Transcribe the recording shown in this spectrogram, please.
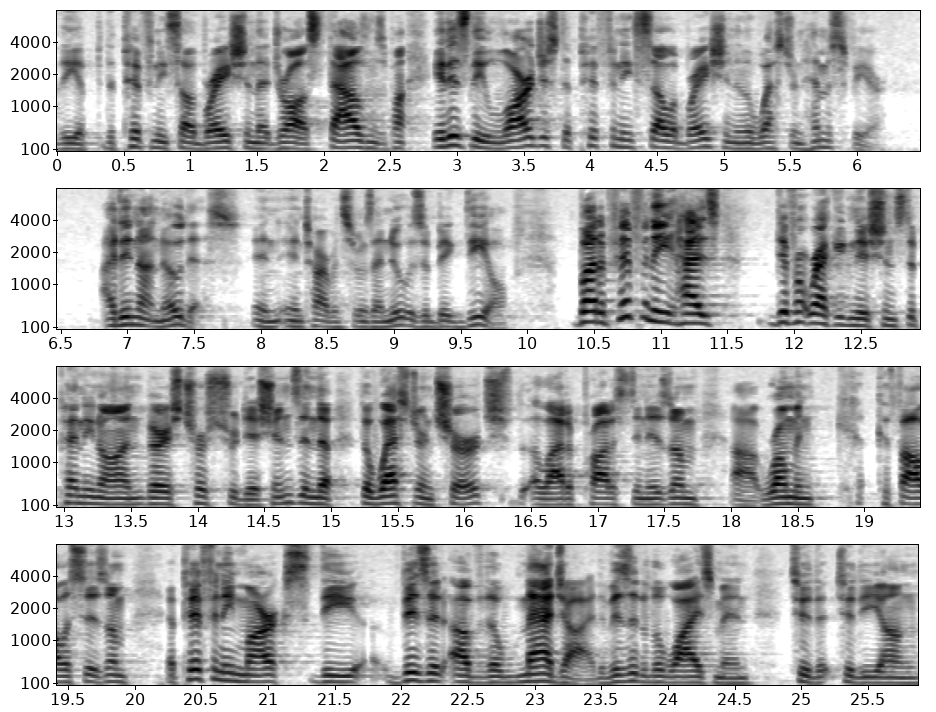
the, the Epiphany celebration that draws thousands upon. It is the largest Epiphany celebration in the Western Hemisphere. I did not know this in, in Tarpon Springs. I knew it was a big deal. But Epiphany has different recognitions depending on various church traditions. In the, the Western church, a lot of Protestantism, uh, Roman Catholicism, Epiphany marks the visit of the Magi, the visit of the wise men to the, to the young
